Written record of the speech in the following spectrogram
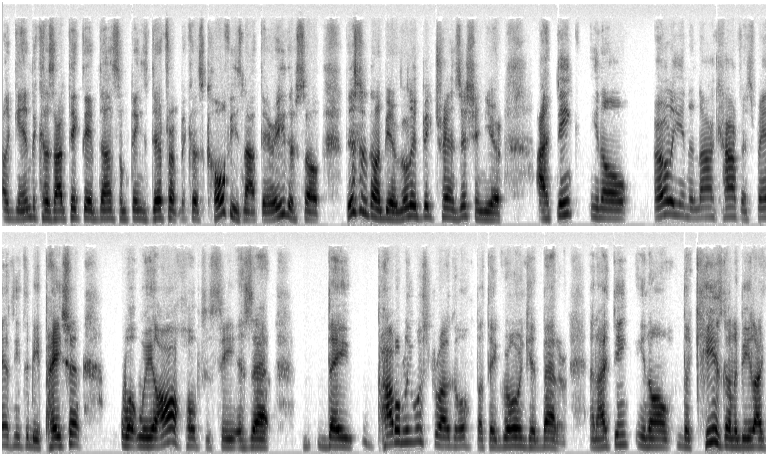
again because I think they've done some things different because Kofi's not there either. So this is going to be a really big transition year. I think you know early in the non-conference, fans need to be patient. What we all hope to see is that they probably will struggle, but they grow and get better. And I think, you know, the key is going to be like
